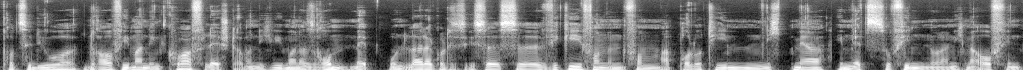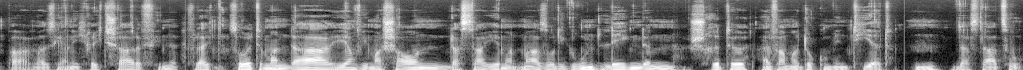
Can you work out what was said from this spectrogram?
Prozedur drauf, wie man den Core flasht, aber nicht wie man das ROM mappt. Und leider Gottes ist das äh, Wiki von, vom Apollo-Team nicht mehr im Netz zu finden oder nicht mehr auffindbar, was ich eigentlich recht schade finde. Vielleicht sollte man da irgendwie mal schauen, dass da jemand mal so die grundlegenden Schritte einfach mal dokumentiert. Hm, das dazu.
